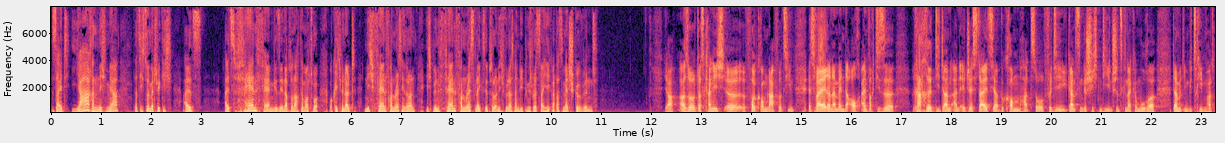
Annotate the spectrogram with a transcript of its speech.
seit Jahren nicht mehr, dass ich so ein Match wirklich als als Fan-Fan gesehen habe, so nach dem Motto, okay, ich bin halt nicht Fan von Wrestling, sondern ich bin Fan von Wrestler XY. Ich will, dass mein Lieblingswrestler hier gerade das Match gewinnt. Ja, also das kann ich äh, vollkommen nachvollziehen. Es war ja dann am Ende auch einfach diese Rache, die dann an AJ Styles ja bekommen hat, so für die ganzen Geschichten, die ihn Shinsuke Nakamura da mit ihm getrieben hat.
